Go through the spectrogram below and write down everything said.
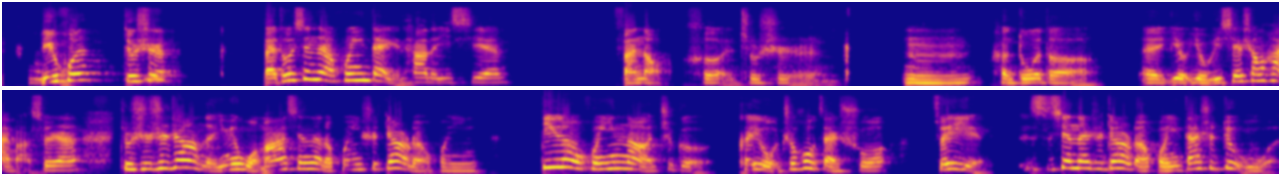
离婚就是摆脱现在婚姻带给他的一些烦恼和就是嗯很多的呃有有一些伤害吧。虽然就是是这样的，因为我妈现在的婚姻是第二段婚姻，第一段婚姻呢，这个可以我之后再说。所以现在是第二段婚姻，但是对我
